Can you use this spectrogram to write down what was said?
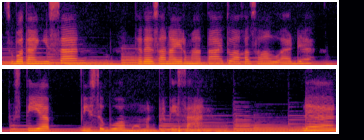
Sebuah tangisan, tetesan air mata itu akan selalu ada setiap di sebuah momen perpisahan. Dan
